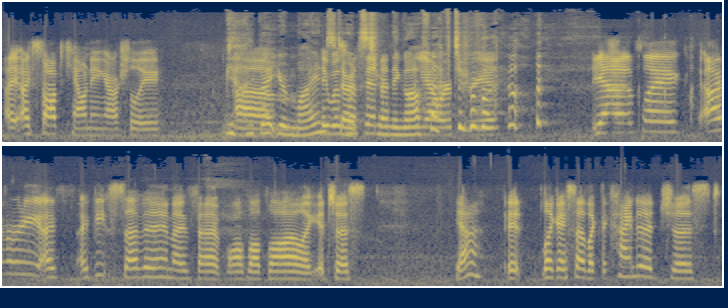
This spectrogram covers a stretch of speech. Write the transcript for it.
I, I stopped counting actually Yeah, I bet your Um, mind it was starts turning off after a while. Yeah it's like i've already i i beat seven i've bet blah blah blah like it just yeah it like i said like i kind of just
